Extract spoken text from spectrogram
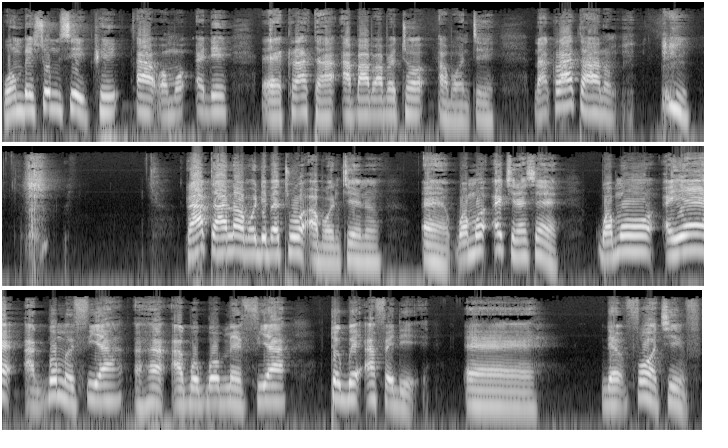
wɔn bɛsom sɛ etwe a wɔn ɛde ɛɛ krataa abaaba bɛtɔ abɔnten na krataa no krataa na wɔde bɛto abɔnten no ɛɛ wɔn ɛkyerɛ sɛ wɔn ɛyɛ agbɔmafia aha agbɔgbɔmafia togbe afɛde ɛɛ the fourteenth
